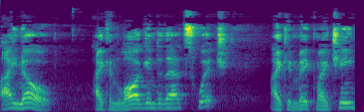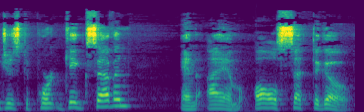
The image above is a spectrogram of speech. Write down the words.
I know. I can log into that switch. I can make my changes to port gig 7 and I am all set to go.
